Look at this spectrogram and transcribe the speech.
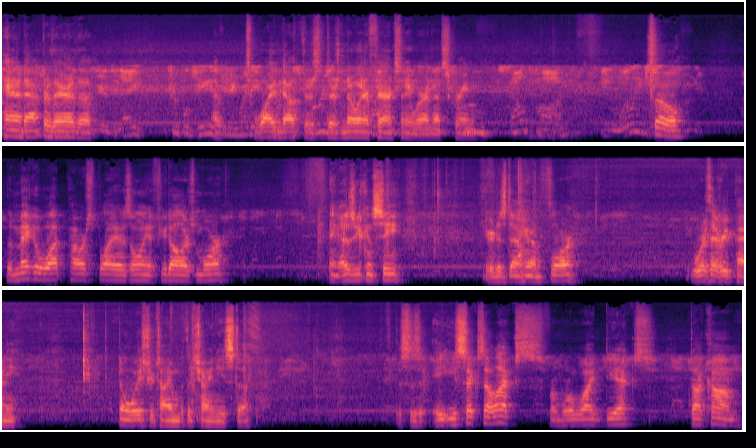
pan adapter there, the Today, Triple G is I've- getting it's widened out. There's there's no interference anywhere in that screen. In So the megawatt power supply is only a few dollars more, and as you can see, here it is down here on the floor. Worth every penny. Don't waste your time with the Chinese stuff. This is AE6LX from WorldwideDX.com.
